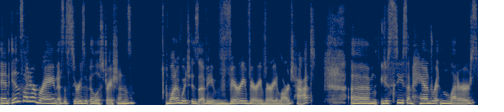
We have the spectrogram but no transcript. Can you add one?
And inside her brain is a series of illustrations one of which is of a very, very, very large hat. Um, you see some handwritten letters.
